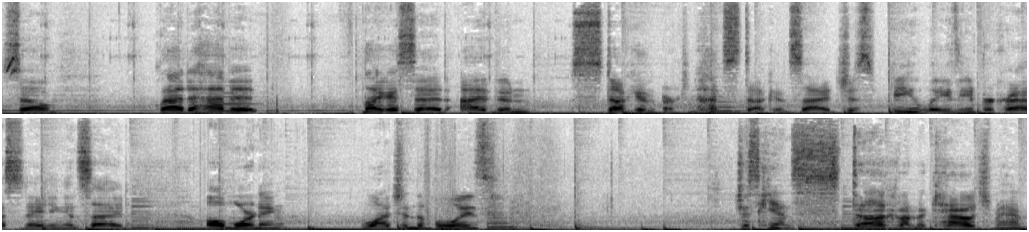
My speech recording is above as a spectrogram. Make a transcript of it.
So, glad to have it. Like I said, I've been stuck in, or not stuck inside, just being lazy and procrastinating inside all morning, watching the boys. Just getting stuck on the couch, man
